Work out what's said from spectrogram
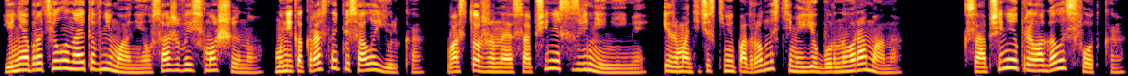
Я не обратила на это внимания, усаживаясь в машину. Мне как раз написала Юлька. Восторженное сообщение с извинениями и романтическими подробностями ее бурного романа. К сообщению прилагалась фотка.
